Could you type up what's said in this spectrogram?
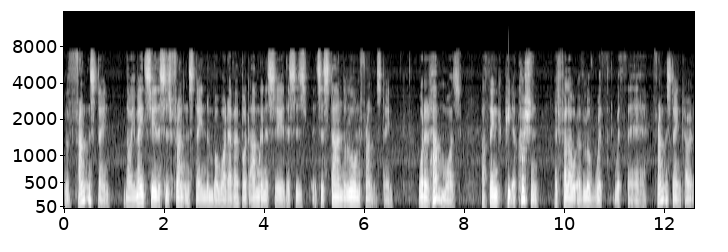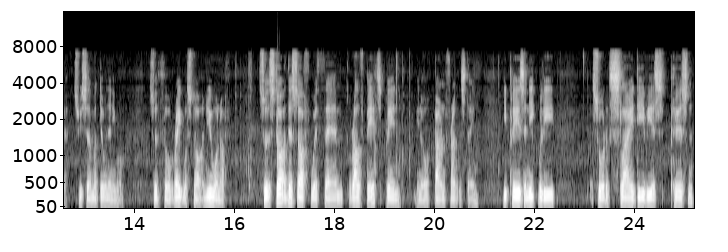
of Frankenstein. Now you might say this is Frankenstein number whatever, but I'm going to say this is it's a standalone Frankenstein. What had happened was, I think Peter Cushing had fell out of love with with the Frankenstein character. So he said, I'm not doing anymore. So they thought, right, we'll start a new one off. So they started this off with um, Ralph Bates playing, you know, Baron Frankenstein. He plays an equally sort of sly, devious person,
